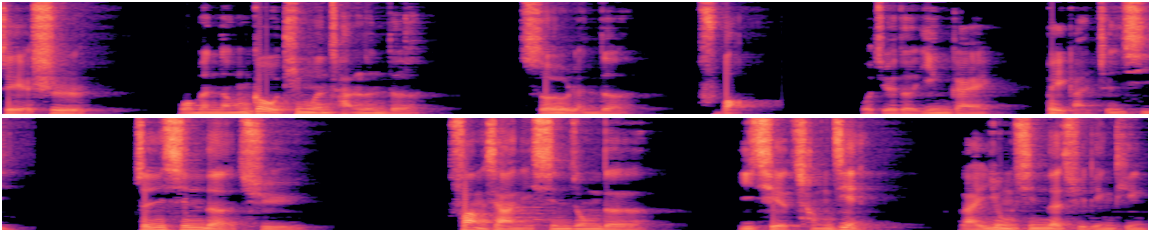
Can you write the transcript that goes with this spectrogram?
这也是我们能够听闻禅论的所有人的福报，我觉得应该倍感珍惜，真心的去放下你心中的一切成见，来用心的去聆听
